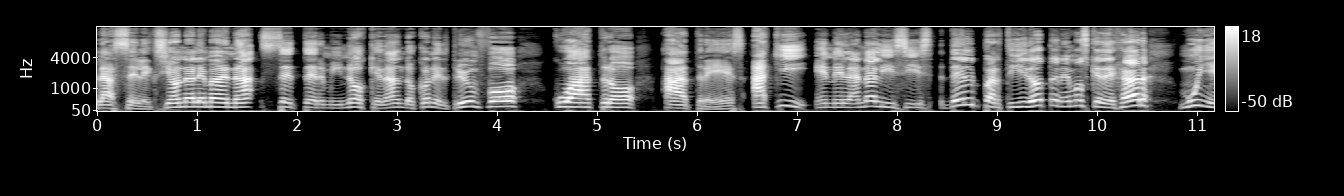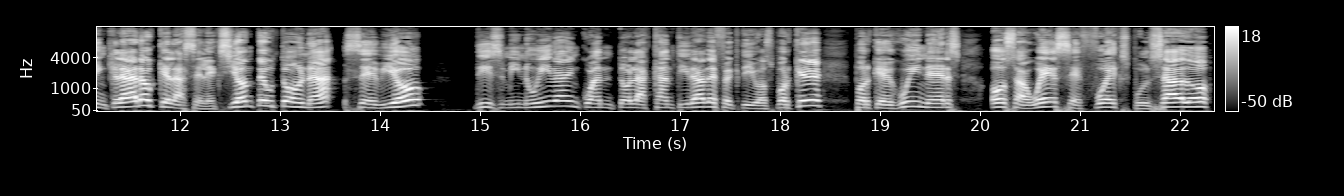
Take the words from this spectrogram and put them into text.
la selección alemana se terminó quedando con el triunfo 4 a 3. Aquí en el análisis del partido tenemos que dejar muy en claro que la selección teutona se vio disminuida en cuanto a la cantidad de efectivos. ¿Por qué? Porque Winners Osawe se fue expulsado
